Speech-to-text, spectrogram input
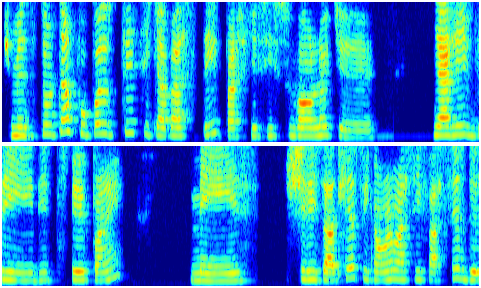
Je me dis tout le temps, il ne faut pas douter de ses capacités parce que c'est souvent là qu'il arrive des, des, petits pépins. Mais chez les athlètes, c'est quand même assez facile de,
